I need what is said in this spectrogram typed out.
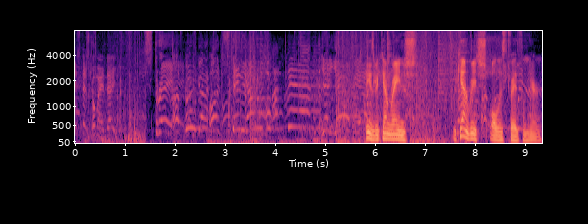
Estes kommandej. Thing is, we can range. We can reach all his trade from here.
